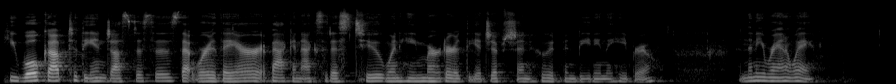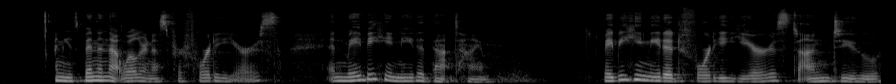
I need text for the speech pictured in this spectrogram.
He woke up to the injustices that were there back in Exodus 2 when he murdered the Egyptian who had been beating the Hebrew. And then he ran away. And he's been in that wilderness for 40 years. And maybe he needed that time. Maybe he needed 40 years to undo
